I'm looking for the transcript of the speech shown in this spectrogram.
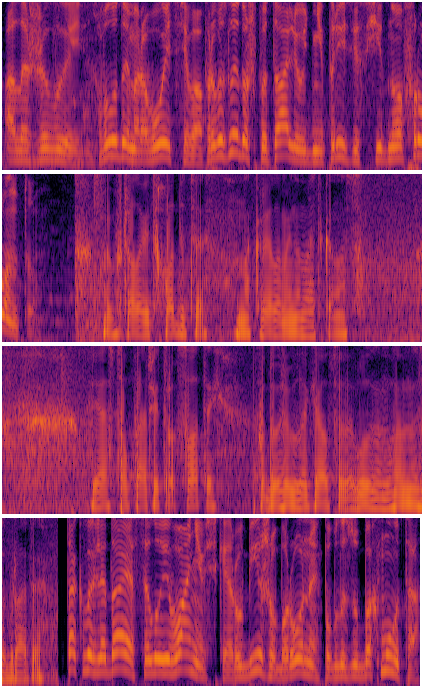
але живий. Володимира Войціва привезли до шпиталю у Дніпрі зі східного фронту. Ми почали відходити, накрила мінометка нас. Я став перший трьохсотий. Дуже великі обстріли були, не могли мене забрати. Так виглядає село Іванівське, рубіж оборони поблизу Бахмута.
